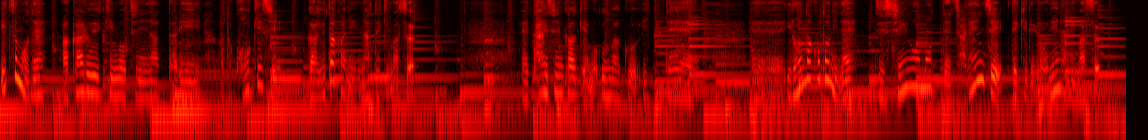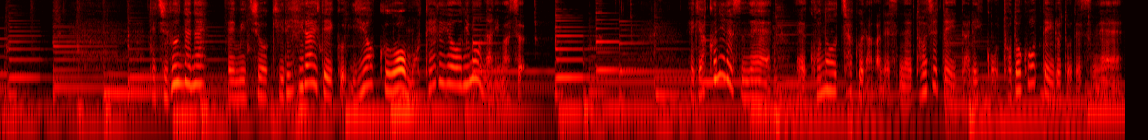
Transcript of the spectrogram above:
いつもね明るい気持ちになったりあと好奇心が豊かになってきます対人関係もうまくいって、え、いろんなことにね自信を持ってチャレンジできるようになります自分でね道を切り開いていく意欲を持てるようにもなります逆にですねこのチャクラがですね閉じていたりこう滞っているとですね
